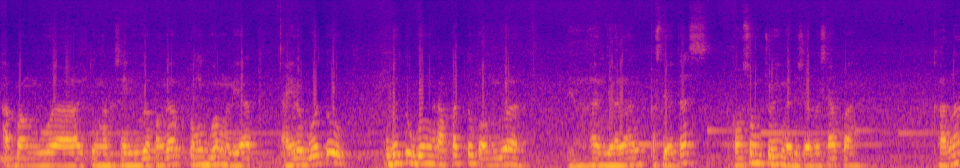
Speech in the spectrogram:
abang gue itu ngerasain juga apa enggak pokoknya gue ngeliat akhirnya gue tuh udah tuh gue ngerapat tuh ke om gue jalan-jalan pas di atas kosong cuy nggak ada siapa-siapa. Karena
